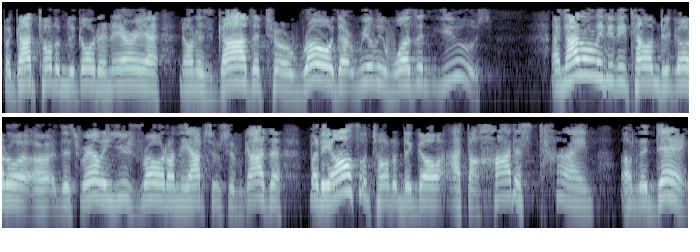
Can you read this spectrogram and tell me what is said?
but God told him to go to an area known as Gaza to a road that really wasn't used. And not only did he tell him to go to a, a, this rarely used road on the outskirts of Gaza, but he also told him to go at the hottest time of the day.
